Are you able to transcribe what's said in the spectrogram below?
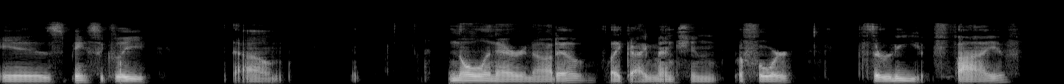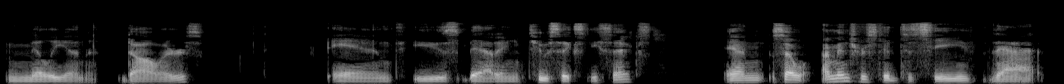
is basically um, Nolan Arenado, like I mentioned before, $35 million. And he's batting 266. And so I'm interested to see that,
